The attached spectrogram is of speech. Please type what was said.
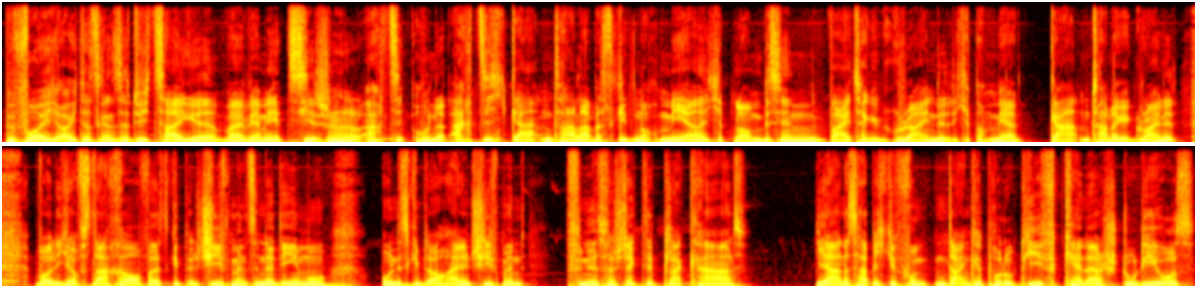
Bevor ich euch das Ganze natürlich zeige, weil wir haben jetzt hier schon 180, 180 Gartentaler, aber es geht noch mehr. Ich habe noch ein bisschen weiter gegrindet. Ich habe noch mehr Gartentaler gegrindet. Wollte ich aufs Dach rauf, weil es gibt Achievements in der Demo und es gibt auch ein Achievement, finde das versteckte Plakat. Ja, das habe ich gefunden. Danke Produktiv Keller Studios,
